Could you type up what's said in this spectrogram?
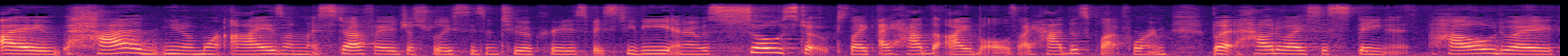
I had, you know, more eyes on my stuff. I had just released season two of Creative Space TV and I was so stoked. Like I had the eyeballs, I had this platform, but how do I sustain it? How do I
